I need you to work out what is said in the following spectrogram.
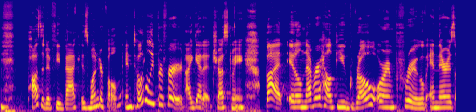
positive feedback is wonderful and totally preferred. I get it, trust me. But it'll never help you grow or improve. And there is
